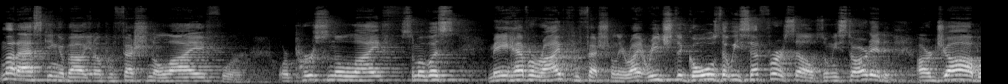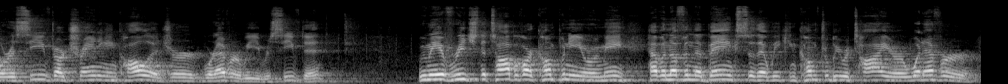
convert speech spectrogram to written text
I'm not asking about, you know, professional life or, or personal life. Some of us may have arrived professionally, right? Reached the goals that we set for ourselves when we started our job or received our training in college or wherever we received it. We may have reached the top of our company or we may have enough in the bank so that we can comfortably retire or whatever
